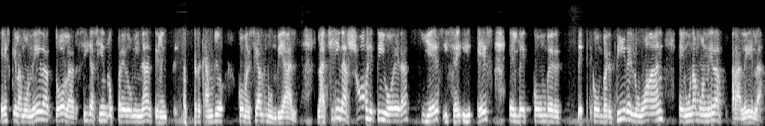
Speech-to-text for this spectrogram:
es que la moneda dólar siga siendo predominante en el intercambio comercial mundial. La China, su objetivo era y es y, se, y es el de convertir de convertir el yuan en una moneda paralela.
